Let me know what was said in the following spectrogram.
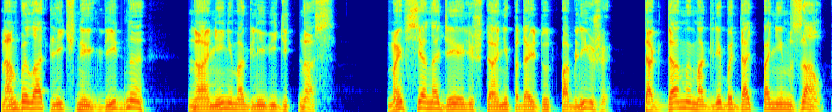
Нам было отлично их видно — но они не могли видеть нас. Мы все надеялись, что они подойдут поближе, тогда мы могли бы дать по ним залп,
